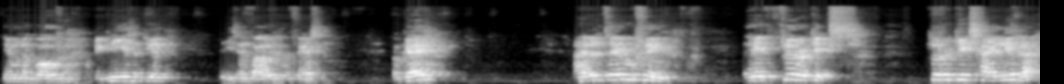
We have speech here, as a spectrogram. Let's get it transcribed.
Helemaal naar boven. Op je knieën is natuurlijk de iets eenvoudigere versie. Oké? Okay? We hebben de tweede oefening. Dat heet flutter kicks. Flutter kicks ga je liggen.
